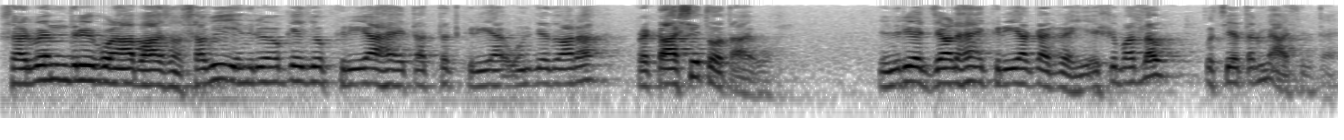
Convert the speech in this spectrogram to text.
सर्वेंद्रिय गुणाभास, सभी इंद्रियों के जो क्रिया है तत्त क्रिया, उनके द्वारा प्रकाशित होता है वो। इंद्रिय जड़ है, क्रिया कर रही है। इसके मतलब उस चेतन में आश्रित है।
